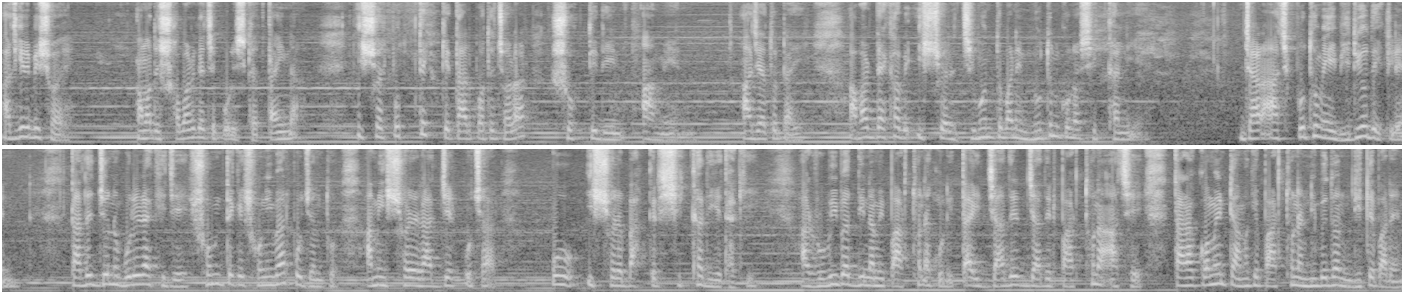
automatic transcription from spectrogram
আজকের বিষয় আমাদের সবার কাছে পরিষ্কার, তাই না? ঈশ্বর প্রত্যেককে তার পথে চলার শক্তি দিন, আমেন। আজ এতটাই। আবার দেখাবে ঈশ্বরের জীবন্ত বাণীর নতুন কোনো শিক্ষা নিয়ে। যারা আজ প্রথম এই ভিডিও দেখলেন, তাদের জন্য বলে রাখি যে, সোম থেকে শনিবার পর্যন্ত আমি ঈশ্বরের রাজ্যের প্রচার ও ঈশ্বরের বাক্যের শিক্ষা দিয়ে থাকি। আর রবিবার দিন আমি প্রার্থনা করি, তাই যাদের যাদের প্রার্থনা আছে, তারা কমেন্টে আমাকে প্রার্থনা নিবেদন দিতে পারেন।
